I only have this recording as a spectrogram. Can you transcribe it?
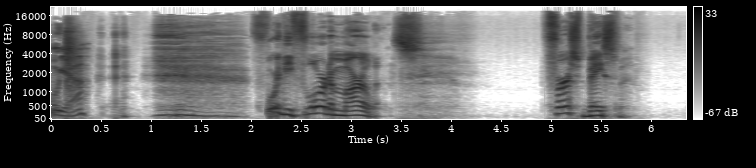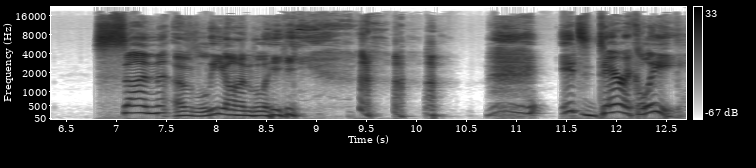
Oh yeah. For the Florida Marlins, first baseman, son of Leon Lee. it's Derrek Lee.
